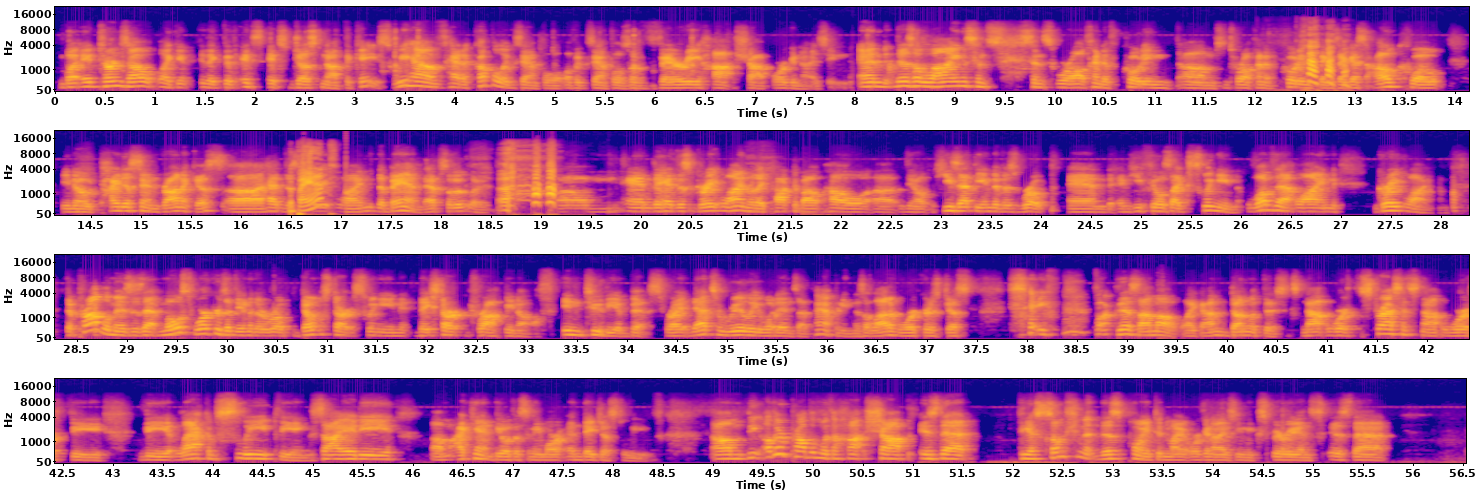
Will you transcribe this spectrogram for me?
But it turns out like it, like it's it's just not the case. We have had a couple example of examples of very hot shop organizing, and there's a line since since we're all kind of quoting um, since we're all kind of quoting things. I guess I'll quote. You know, Titus Andronicus uh, had this band? great line. The band, absolutely. um, and they had this great line where they talked about how uh, you know he's at the end of his rope and and he feels like swinging. Love that line. Great line. The problem is, is that most workers at the end of their rope don't start swinging; they start dropping off into the abyss. Right? That's really what ends up happening. There's a lot of workers just say, "Fuck this! I'm out. Like I'm done with this. It's not worth the stress. It's not worth the the lack of sleep, the anxiety. Um, I can't deal with this anymore," and they just leave. Um, the other problem with a hot shop is that the assumption at this point in my organizing experience is that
